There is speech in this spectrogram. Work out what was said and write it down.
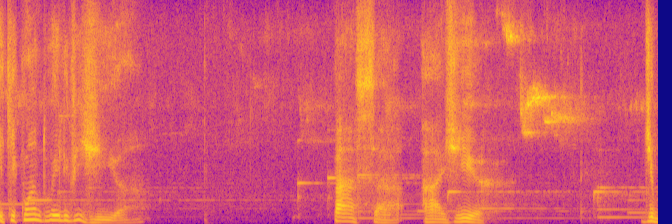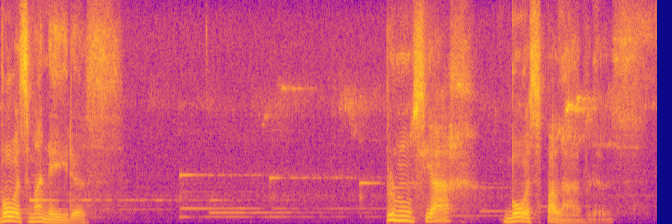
E que quando ele vigia, passa a agir de boas maneiras, pronunciar boas palavras,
